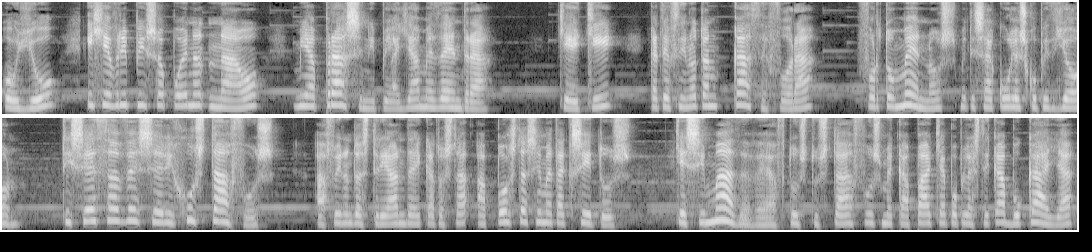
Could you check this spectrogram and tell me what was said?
Ο Γιου είχε βρει πίσω από έναν ναό μια πράσινη πλαγιά με δέντρα και εκεί κατευθυνόταν κάθε φορά φορτωμένος με τις σακούλες σκουπιδιών. Τις έθαβε σε ρηχούς τάφους αφήνοντας 30 εκατοστά απόσταση μεταξύ τους και σημάδευε αυτούς τους τάφους με καπάκια από πλαστικά μπουκάλια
